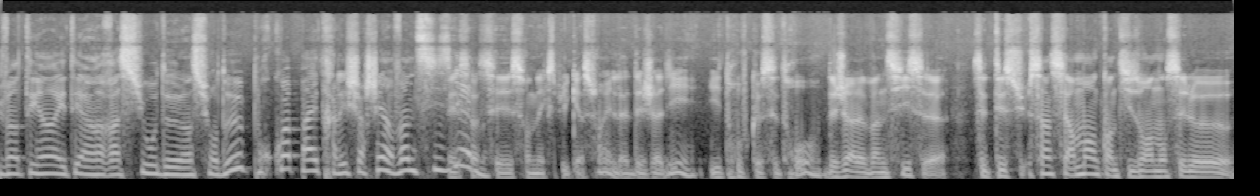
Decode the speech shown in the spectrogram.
U21, était à un ratio de 1 sur 2. Pourquoi pas être allé chercher un 26e Mais ça, c'est son explication. Il l'a déjà dit. Il trouve que c'est trop. Déjà, le 26, euh, c'était sincèrement quand ils ont annoncé le,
